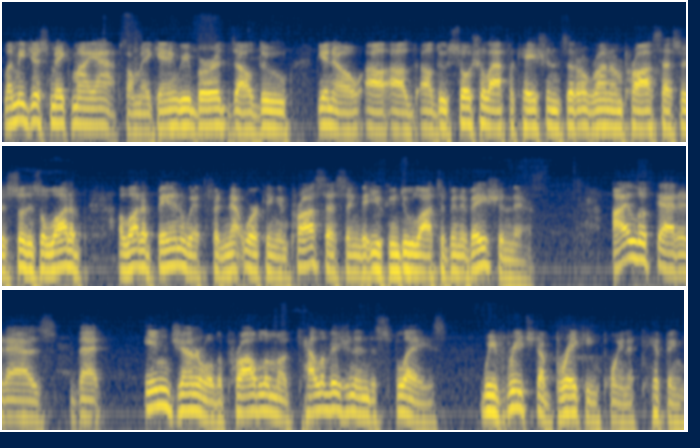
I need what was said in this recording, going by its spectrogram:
Let me just make my apps. I'll make Angry Birds. I'll do you know I'll I'll, I'll do social applications that'll run on processors. So there's a lot of a lot of bandwidth for networking and processing that you can do lots of innovation there. I looked at it as that in general, the problem of television and displays, we've reached a breaking point, a tipping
